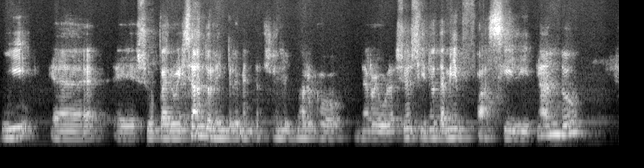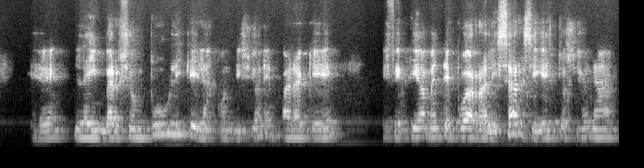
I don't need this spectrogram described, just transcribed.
y eh, eh, supervisando la implementación del marco de regulación, sino también facilitando eh, la inversión pública y las condiciones para que efectivamente pueda realizarse y esto sea una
